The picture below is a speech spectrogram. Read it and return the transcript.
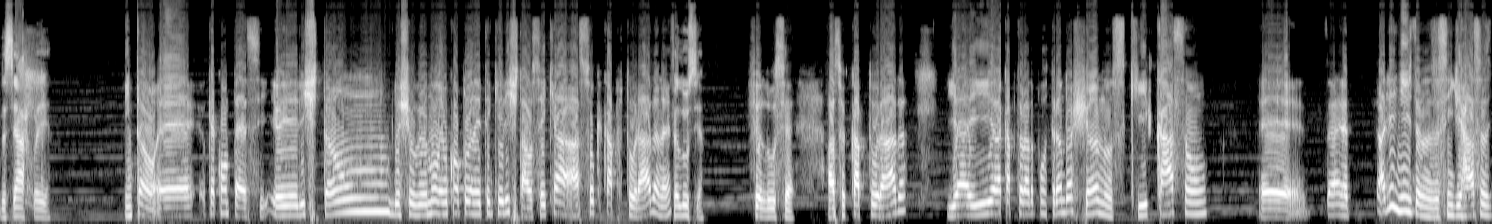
desse arco aí. Então, é, o que acontece? Eles estão. Deixa eu ver, eu não lembro qual planeta em que ele está. Eu sei que a, a Soca é capturada, né? Felúcia. Felúcia. A Soca é capturada. E aí ela é capturada por Trandoshanos que caçam é, é, alienígenas, assim, de raças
